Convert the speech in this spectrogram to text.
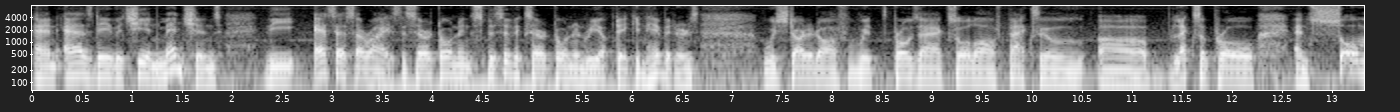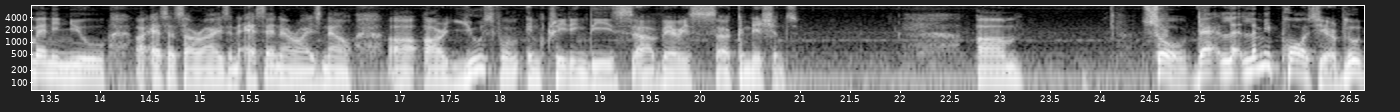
And as David Sheehan mentions, the SSRIs, the serotonin specific serotonin reuptake inhibitors, which started off with Prozac, Zoloft, Paxil, uh, Lexapro, and so many new uh, SSRIs and SNRIs now uh, are useful in treating these uh, various uh, conditions. Um, so that le- let me pause here. Lou,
